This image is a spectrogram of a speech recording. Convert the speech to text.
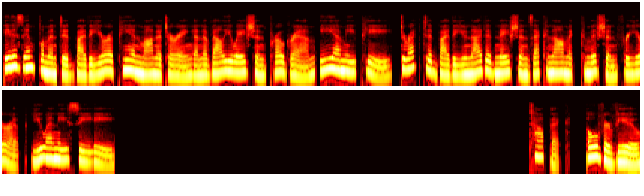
It is implemented by the European Monitoring and Evaluation Programme (EMEP), directed by the United Nations Economic Commission for Europe (UNECE). Topic. Overview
